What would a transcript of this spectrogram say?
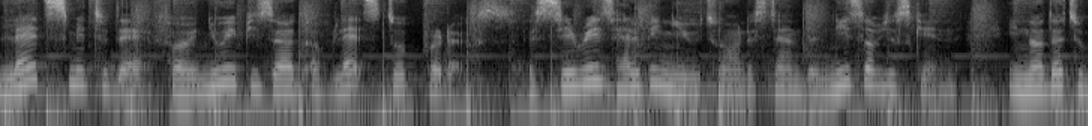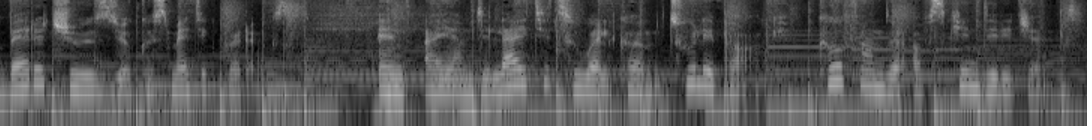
Let's meet today for a new episode of Let's Talk Products, a series helping you to understand the needs of your skin in order to better choose your cosmetic products. And I am delighted to welcome Tule Park, co founder of Skin Diligent,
